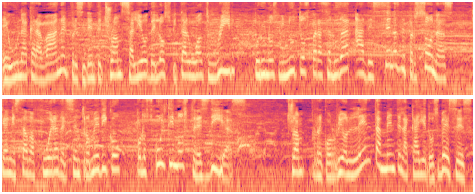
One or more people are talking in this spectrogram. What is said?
en una caravana, el presidente Trump salió del hospital Walter Reed por unos minutos para saludar a decenas de personas que han estado afuera del centro médico por los últimos tres días. Trump recorrió lentamente la calle dos veces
